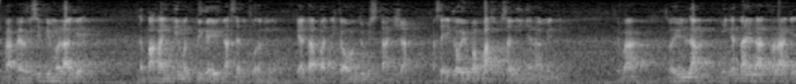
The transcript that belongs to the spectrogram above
Diba? Pero isipin mo lagi na baka hindi magbigay yung nasa likuran mo. Kaya dapat ikaw ang dumistansya. Kasi ikaw yung papasok sa linya namin. Eh. Diba? So, yun lang. Ingat tayo lahat palagi.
